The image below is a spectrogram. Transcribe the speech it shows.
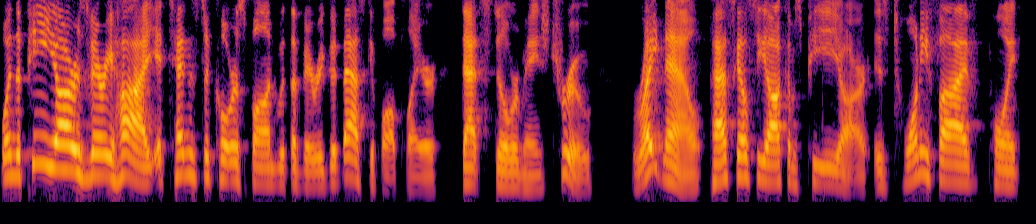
when the PER is very high, it tends to correspond with a very good basketball player. That still remains true. Right now, Pascal Siakam's PER is 25.0.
